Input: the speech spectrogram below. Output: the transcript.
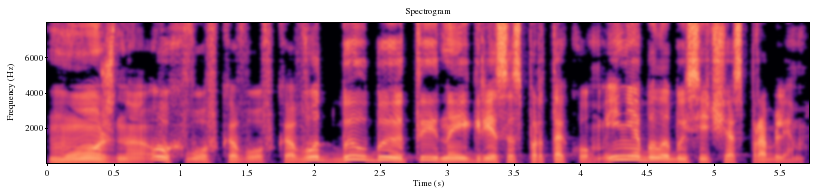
«Можно. Ох, Вовка, Вовка, вот был бы ты на игре со Спартаком, и не было бы сейчас проблем».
